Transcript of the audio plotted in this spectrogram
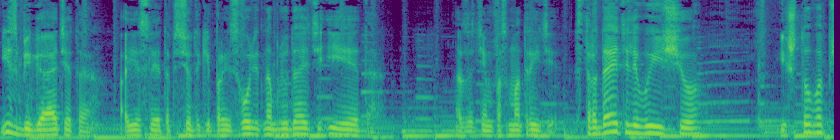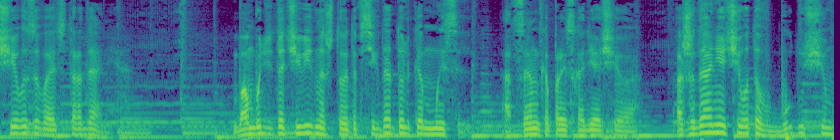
избегать это. А если это все-таки происходит, наблюдайте и это. А затем посмотрите, страдаете ли вы еще и что вообще вызывает страдания. Вам будет очевидно, что это всегда только мысль, оценка происходящего, ожидание чего-то в будущем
